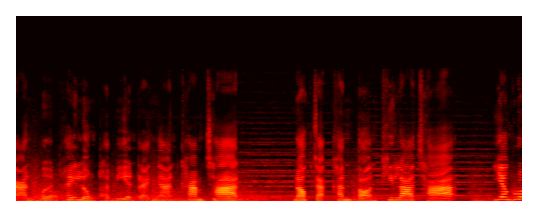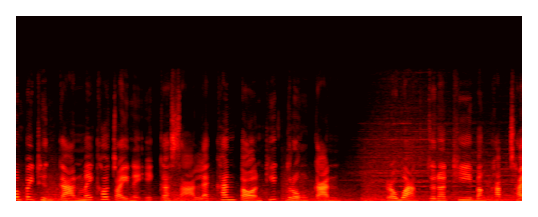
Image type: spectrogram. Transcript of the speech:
การเปิดให้ลงทะเบียนแรงงานข้ามชาติ นอกจากขั้นตอนที่ล่าช้า ยังรวมไปถึงการไม่เข้าใจในเอกสารและขั้นตอนที่ตรงกัน ระหว่างเจ้าหน้าที่บังคับใช้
